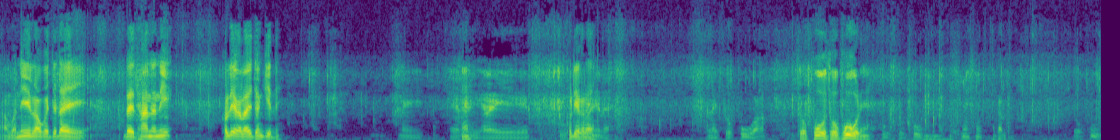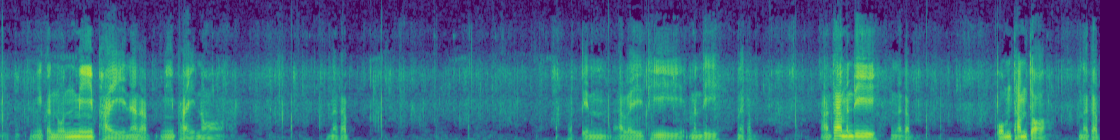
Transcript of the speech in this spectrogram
อ่าวันนี้เราก็จะได้ได้ทานอันนี้เขาเรียกอะไรช่างกิจในอะไรอะไรเขาเรียกอะไรนี่แหล อะไรตัวผู้เหรอะตัวผู้ตัวผู้เนี่ยผู้ตัวผู้นะครับตัวผู้มีขนุนมีไผ่นะครับ มีไผ่หน่อนะครับ เป็นอะไรที่มันดีนะครับอ่าถ้ามันดีนะครับ ผมทำต่อนะครับ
